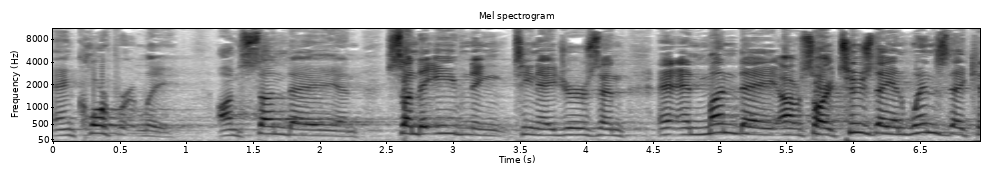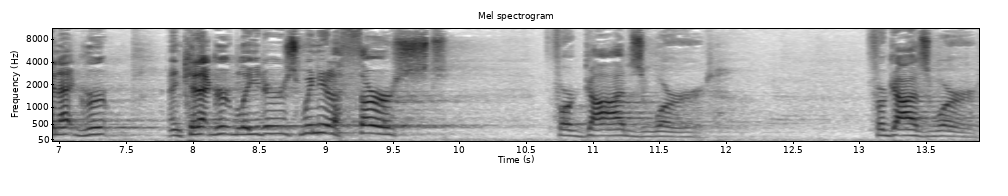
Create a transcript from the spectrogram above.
and corporately on Sunday and Sunday evening teenagers and, and Monday, I'm sorry, Tuesday and Wednesday connect group and connect group leaders. We need a thirst for God's Word for God's Word.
